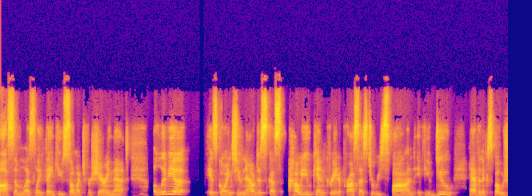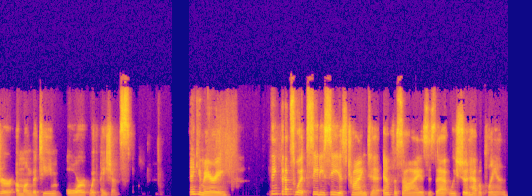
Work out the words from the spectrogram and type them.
Awesome, Leslie. Thank you so much for sharing that. Olivia is going to now discuss how you can create a process to respond if you do have an exposure among the team or with patients. Thank you, Mary. I think that's what CDC is trying to emphasize is that we should have a plan.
